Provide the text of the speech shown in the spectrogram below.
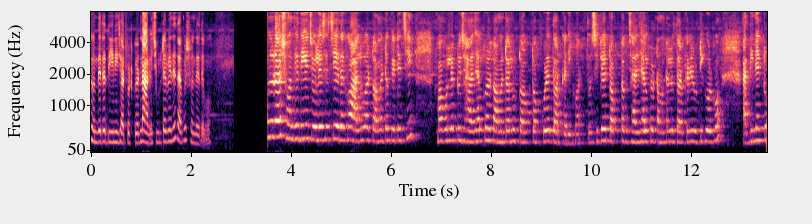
সন্ধেটা দিয়ে নিই, ঝটপট করে। না, আগে চুলটা বেঁধে তারপর সন্ধে দেবো। বন্ধুরা, সন্ধে দিয়ে চলে এসেছি। দেখো, আলু আর টমেটো কেটেছি। মা বলল একটু ঝাল ঝাল করে টমেটো আলু টক টক করে তরকারি কর। তো সেটাই টক টক ঝাল ঝাল করে টমেটো আলু তরকারি রুটি করব। আর দিনে একটু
